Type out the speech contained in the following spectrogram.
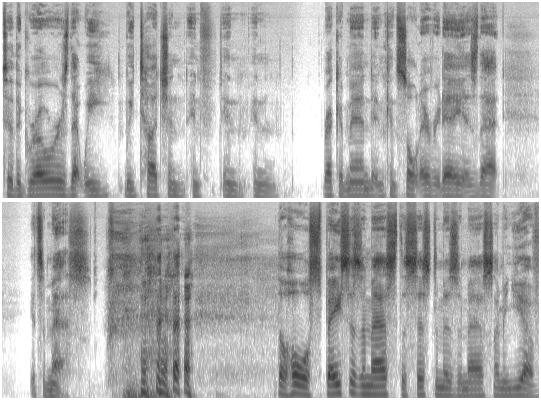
to the growers that we, we touch and, and, and, and recommend and consult every day is that it's a mess. the whole space is a mess. The system is a mess. I mean, you have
